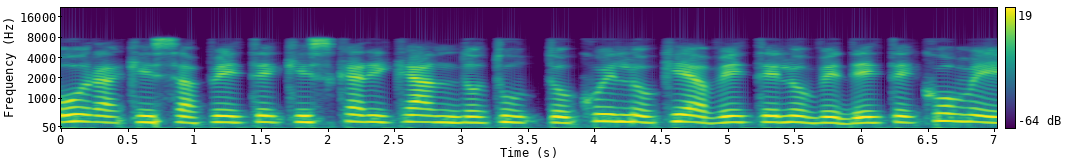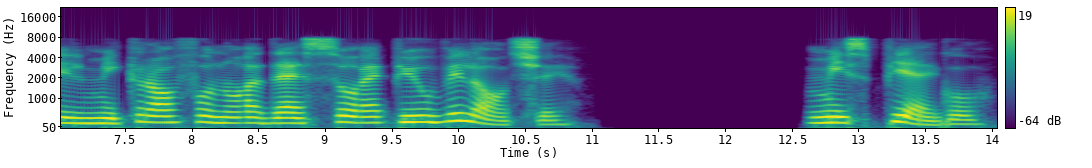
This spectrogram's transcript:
Ora che sapete che scaricando tutto quello che avete lo vedete come il microfono adesso è più veloce. Mi spiego.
